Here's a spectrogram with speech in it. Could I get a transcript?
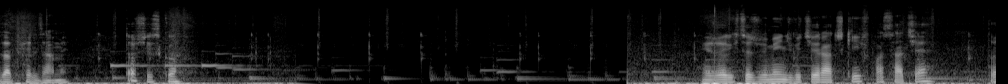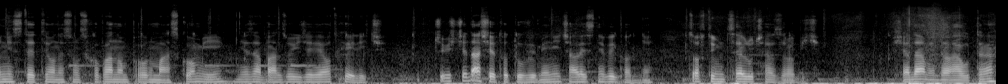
zatwierdzamy. To wszystko. Jeżeli chcesz wymienić wycieraczki w pasacie, to niestety one są schowaną maską i nie za bardzo idzie je odchylić. Oczywiście da się to tu wymienić, ale jest niewygodnie. Co w tym celu trzeba zrobić? Wsiadamy do auta.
